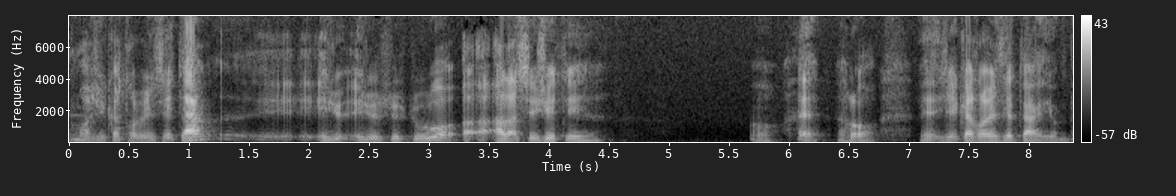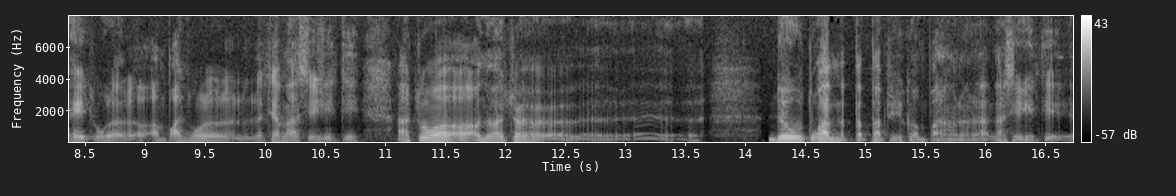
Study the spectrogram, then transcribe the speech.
Moi, j'ai 87 ans et, je, suis toujours à, la CGT. Oh, hein, alors, j'ai 87 ans et tout, on prend tout le, terme à la CGT. À tout, on doit être euh, deux ou trois, pas, plus comprendre la, la CGT.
